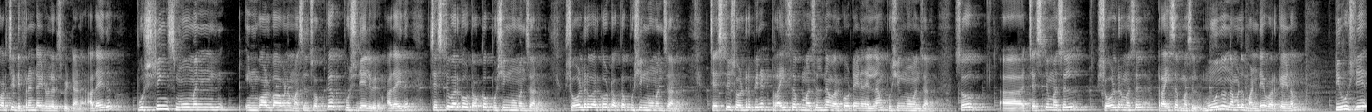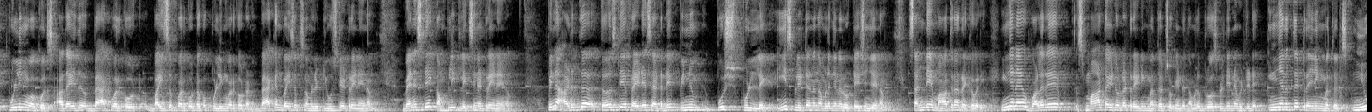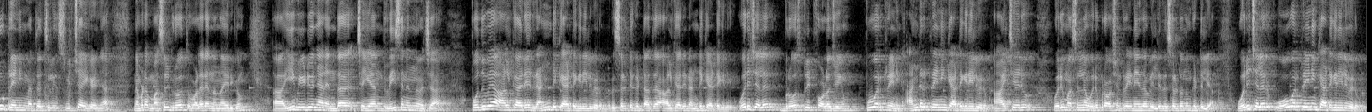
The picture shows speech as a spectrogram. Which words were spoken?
കുറച്ച് different ആയിട്ടുള്ളൊരു സ്പ്ലിറ്റാണ് അതായത് pushings movement involve ആവണ muscles ഒക്കെ push ഡേയിൽ വരും. അതായത് ചെസ്റ്റ് വർക്കൗട്ട് ഒക്കെ പുഷിംഗ് മൂവ്മെന്റ്സ് ആണ്. ഷോൾഡർ വർക്കൗട്ട് ഒക്കെ പുഷിംഗ് മൂവ്മെന്റ്സ് ആണ്. ചെസ്റ്റ് ഷോൾഡർ പിന്നെ ട്രൈസപ്പ് മസിലിനെ വർക്കൗട്ട് ചെയ്യുന്നത് എല്ലാം പുഷിംഗ് മൂവ്മെന്റ്സ് ആണ്. So chest muscle shoulder muscle tricep muscle മൂന്നും നമ്മൾ മൺഡേ വർക്ക് ചെയ്യണം. ട്യൂസ്ഡേ പുള്ളിങ് വർക്കൗട്ട്സ് അതായത് ബാക്ക് വർക്കൗട്ട് ബൈസപ്പ് വർക്കൗട്ട് ഒക്കെ പുള്ളിങ് വർക്കൗട്ടാണ് ബാക്ക് ആൻഡ് ബൈസപ്സ് നമ്മൾ ട്യൂസ്ഡേ ട്രെയിൻ ചെയ്യണം. വെനസ്ഡേ കംപ്ലീറ്റ് ലെഗ്സിനെ ട്രെയിൻ ചെയ്യണം. പിന്നെ അടുത്ത തേഴ്സ്ഡേ ഫ്രൈഡേ സാറ്റർഡേ പിന്നും പുഷ് പുൾ ലെഗ് ഈ സ്പ്ലിറ്റ് തന്നെ നമ്മളിങ്ങനെ റൊട്ടേഷൻ ചെയ്യണം. സൺഡേ മാത്രം റിക്കവറി ഇങ്ങനെ വളരെ സ്മാർട്ടായിട്ടുള്ള ട്രെയിനിങ് മെത്തേഡ്സ് ഒക്കെ ഉണ്ട്. നമ്മൾ ബ്രോ സ്പ്ലിറ്റിനെ വിട്ടിട്ട് ഇങ്ങനത്തെ ട്രെയിനിങ് മെത്തേഡ്സ് ന്യൂ ട്രെയിനിങ് മെത്തേഡ്സിൽ സ്വിച്ച് ആയി കഴിഞ്ഞാൽ നമ്മുടെ മസിൽ ഗ്രോത്ത് വളരെ നന്നായിരിക്കും. ഈ വീഡിയോ ഞാൻ എന്താ ചെയ്യാൻ റീസൺ എന്ന് വെച്ചാൽ പൊതുവേ ആൾക്കാർ രണ്ട് കാറ്റഗറിയിൽ വരും. റിസൾട്ട് കിട്ടാത്ത ആൾക്കാർ രണ്ട് കാറ്റഗറി ഒരു ചിലർ ബ്രോ സ്പ്ലിറ്റ് ഫോളോ ചെയ്യും പുവർ ട്രെയിനിങ് അണ്ടർ ട്രെയിനിങ് കാറ്റഗറിയിൽ വരും. ആഴ്ച ഒരു ഒരു മസിലിനെ ഒരു പ്രാവശ്യം ട്രെയിൻ ചെയ്താൽ വലിയ റിസൾട്ടൊന്നും കിട്ടില്ല. ഒരു ചിലർ ഓവർ ട്രെയിനിങ് കാറ്റഗറിയിൽ വരും.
